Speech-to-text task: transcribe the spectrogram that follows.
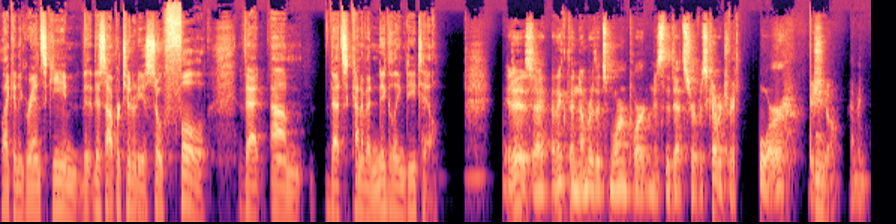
Like in the grand scheme, th- this opportunity is so full that um, that's kind of a niggling detail. It is. I, I, think the number that's more important is the debt service coverage rate or ratio. Mm. I mean,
